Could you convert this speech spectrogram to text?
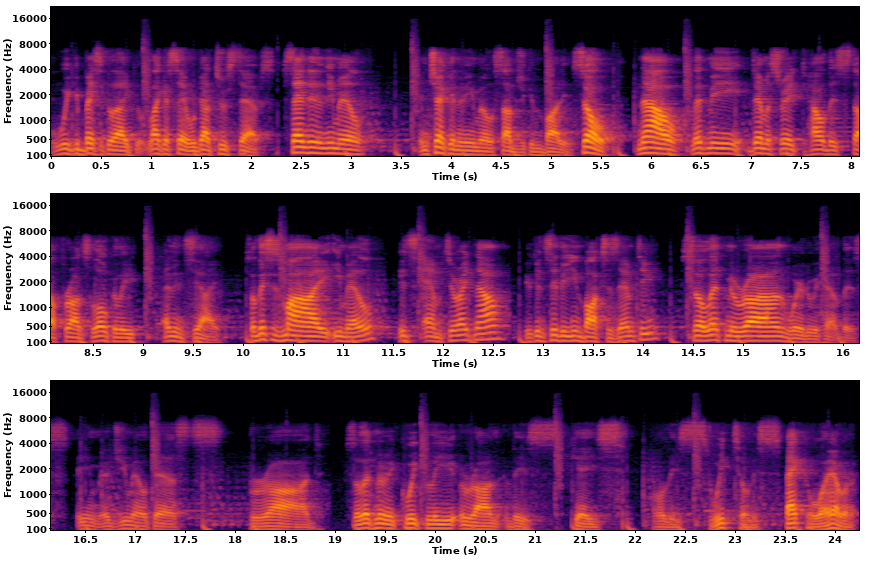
we can basically like, like I said, we got two steps. sending an email and checking an email subject and body. So now let me demonstrate how this stuff runs locally and in CI. So this is my email. It's empty right now. You can see the inbox is empty. So let me run, where do we have this? Email, Gmail tests, prod. So let me quickly run this case or this switch or this spec or whatever.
